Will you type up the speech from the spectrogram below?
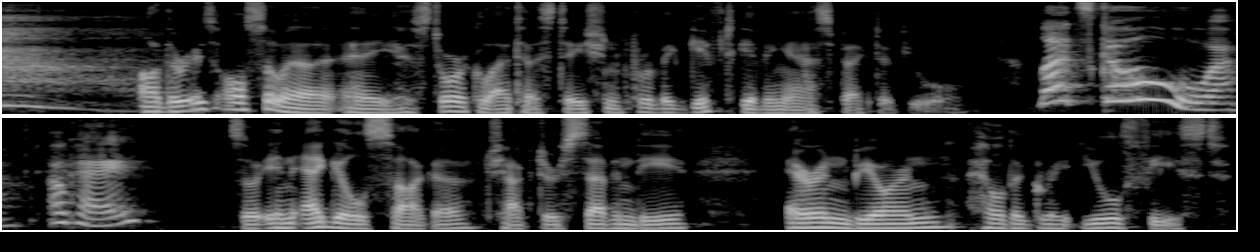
Uh, there is also a, a historical attestation for the gift giving aspect of Yule. Let's go. Okay. So in Egil's saga, chapter 70, Bjorn held a great Yule feast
